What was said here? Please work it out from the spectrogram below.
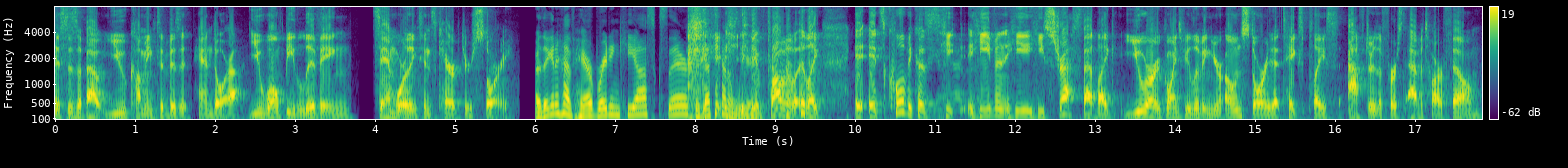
This is about you coming to visit Pandora. You won't be living Sam Worthington's character's story. Are they going to have hair braiding kiosks there? That's kind of Yeah, weird. Probably. like it, it's cool because he he even he he stressed that like you are going to be living your own story that takes place after the first Avatar film,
